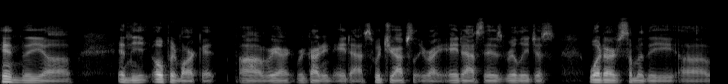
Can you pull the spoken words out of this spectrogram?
in the uh in the open market uh re- regarding ADAS, which you're absolutely right. ADAS is really just what are some of the uh,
